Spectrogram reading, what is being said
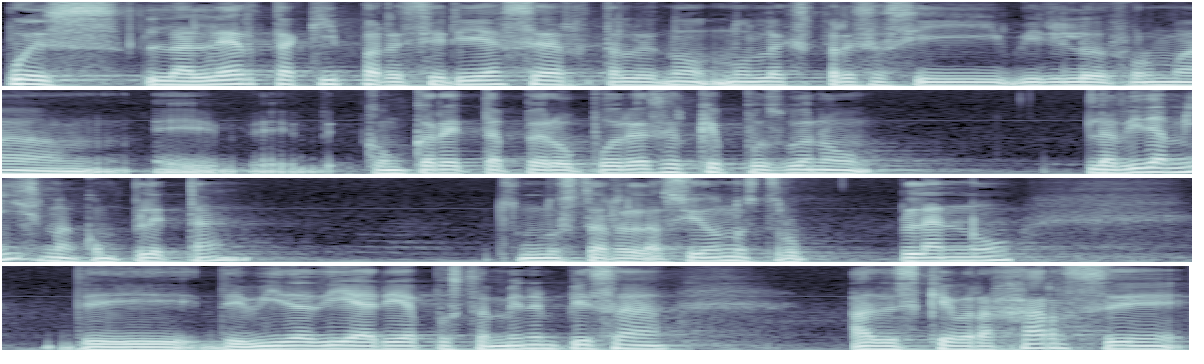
pues la alerta aquí parecería ser, tal vez no, no la expresa así Virilo de forma eh, eh, concreta, pero podría ser que, pues bueno, la vida misma completa, nuestra relación, nuestro plano de, de vida diaria, pues también empieza a desquebrajarse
